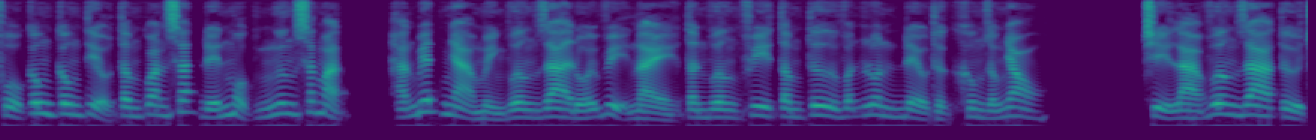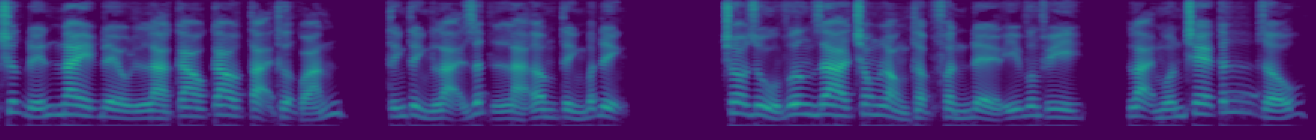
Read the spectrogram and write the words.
Phổ công công tiểu tâm quan sát đến một ngưng sắc mặt, hắn biết nhà mình vương gia đối vị này tân vương phi tâm tư vẫn luôn đều thực không giống nhau. Chỉ là vương gia từ trước đến nay đều là cao cao tại thượng quán, tính tình lại rất là âm tình bất định. Cho dù vương gia trong lòng thập phần để ý vương phi, lại muốn che cất giấu,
